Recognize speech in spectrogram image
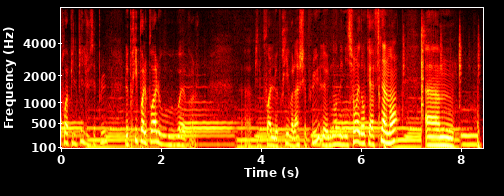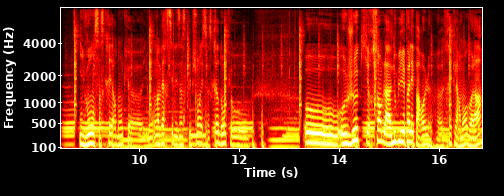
poids pile pile, je sais plus. Le prix poil poil ou. Ouais, euh, pile poil le prix, voilà, je sais plus le nom de l'émission. Et donc, finalement ils vont s'inscrire donc, ils vont inverser les inscriptions et s'inscrire donc au, au, jeu qui ressemble à N'oubliez pas les paroles, très clairement, voilà.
